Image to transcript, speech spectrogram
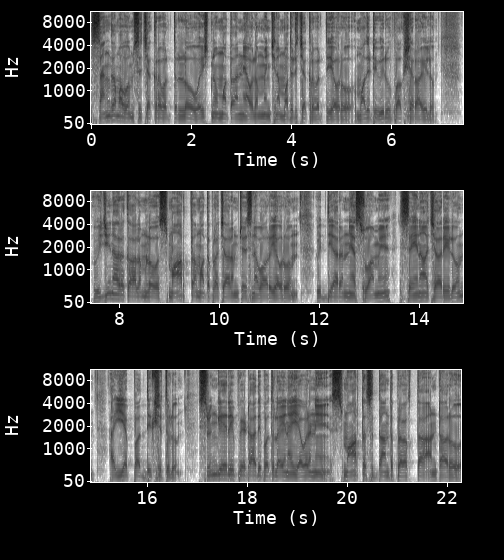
సంగమ వంశ చక్రవర్తుల్లో వైష్ణవ మతాన్ని అవలంబించిన మొదటి చక్రవర్తి ఎవరు? మొదటి విరూపాక్షరాయులు. విజయనగర కాలంలో స్మార్త మత ప్రచారం చేసిన వారు ఎవరు? విద్యారణ్య స్వామి సేనాచార్యులు అయ్యప్ప దీక్షితులు. శృంగేరి పీఠాధిపతులైన ఎవరిని స్మార్త సిద్ధాంత ప్రవక్త అంటారు?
